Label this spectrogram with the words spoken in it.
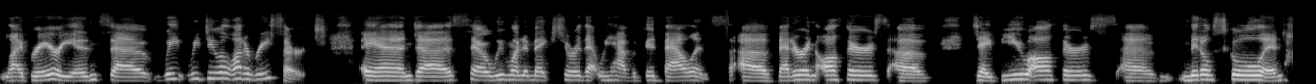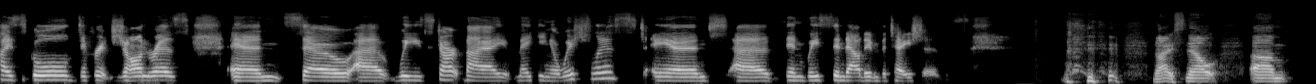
librarians, uh, we we do a lot of research, and uh, so we want to make sure that we have a good balance of veteran authors, of debut authors, um, middle school and high school, different genres, and so uh, we start by making a wish list, and uh, then we send out invitations. nice. Now, um,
